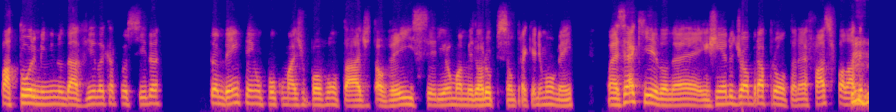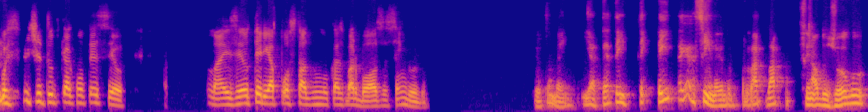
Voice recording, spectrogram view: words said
fator menino da vila que a torcida também tem um pouco mais de boa vontade, talvez seria uma melhor opção para aquele momento. Mas é aquilo, né? Engenheiro de obra pronta, né? É fácil falar uhum. depois de tudo que aconteceu. Mas eu teria apostado no Lucas Barbosa, sem dúvida. Eu também. E até tem, tem, tem é assim, né? Lá, lá no final do jogo,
